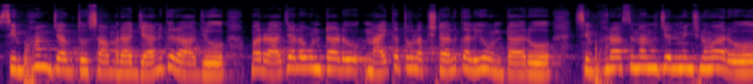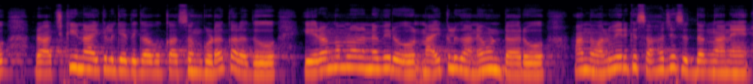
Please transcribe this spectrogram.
సింహం జంతు సామ్రాజ్యానికి రాజు. మరి రాజు ఎలా ఉంటాడు నాయకత్వ లక్షణాలు కలిగి ఉంటారు. సింహరాశి నందు జన్మించిన వారు రాజకీయ నాయకులకి ఎదిగే అవకాశం కూడా కలదు. ఏ రంగంలోనైనా వీరు నాయకులుగానే ఉంటారు. అందువల్ల వీరికి సహజ సిద్ధంగానే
